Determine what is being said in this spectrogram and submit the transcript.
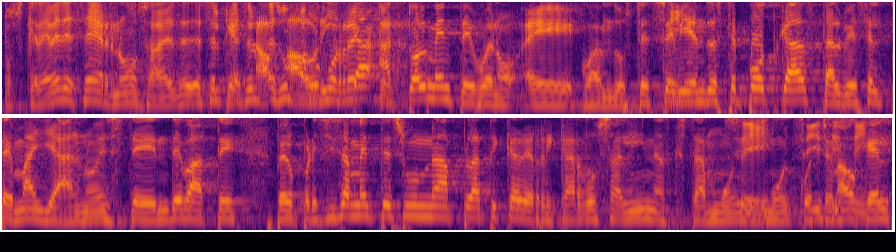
pues que debe de ser, ¿no? O sea, es, es, el, es, un paso correcto. Actualmente, bueno, eh, cuando usted esté viendo este podcast, tal vez el tema ya no esté en debate, pero precisamente es una plática de Ricardo Salinas que está muy, muy cuestionado, que él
